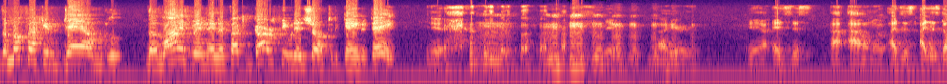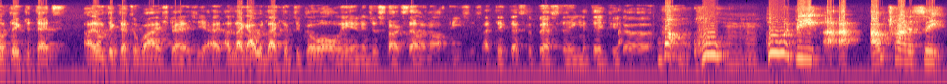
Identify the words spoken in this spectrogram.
The motherfucking damn the linesmen and the fucking garbage people didn't show up to the game today. Yeah. Mm. yeah, I hear you. Yeah, it's just I, I don't know. I just I just don't think that that's I don't think that's a wise strategy. I, I like I would like them to go all in and just start selling off pieces. I think that's the best thing that they could. uh What, who Mhm. who would be? I, I- I'm trying to see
